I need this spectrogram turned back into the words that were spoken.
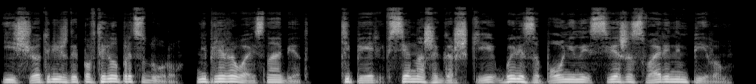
Еще трижды повторил процедуру, не прерываясь на обед. Теперь все наши горшки были заполнены свежесваренным пивом.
